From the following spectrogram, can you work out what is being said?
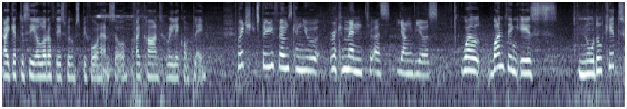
I get to see a lot of these films beforehand, so I can't really complain. Which three films can you recommend to us young viewers? Well, one thing is Noodle Kid,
